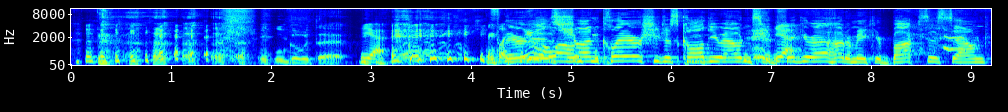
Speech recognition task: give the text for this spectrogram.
we'll go with that. Yeah. like, there it is, Sean Claire. She just called you out and said, yeah. figure out how to make your boxes sound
